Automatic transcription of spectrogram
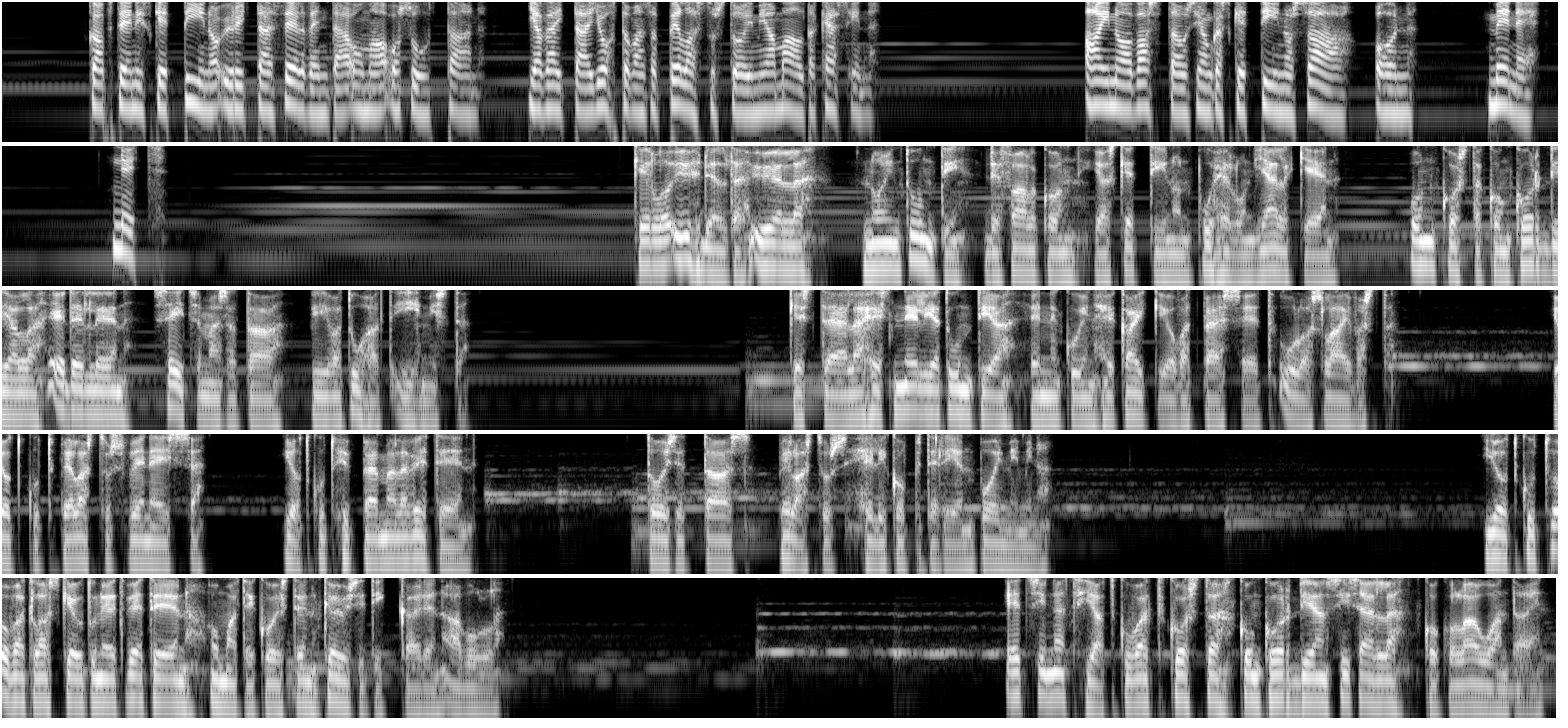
Kapteeni Skettino yrittää selventää omaa osuuttaan ja väittää johtavansa pelastustoimia maalta käsin. Ainoa vastaus, jonka Skettino saa, on mene. Nyt. Kello yhdeltä yöllä, noin tunti De Falcon ja Skettinon puhelun jälkeen, on Costa Concordialla edelleen 700-1000 ihmistä – Kestää lähes neljä tuntia ennen kuin he kaikki ovat päässeet ulos laivasta. Jotkut pelastusveneissä, jotkut hyppäämällä veteen. Toiset taas pelastushelikopterien poimimina. Jotkut ovat laskeutuneet veteen omatekoisten köysitikkaiden avulla. Etsinnät jatkuvat Costa Concordian sisällä koko lauantain.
